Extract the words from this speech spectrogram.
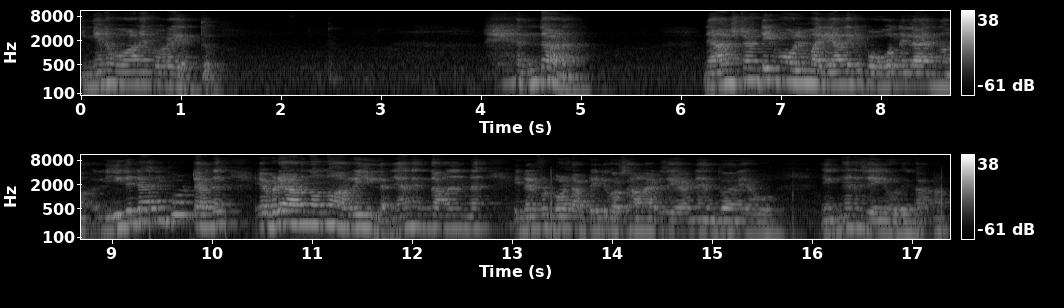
ഇങ്ങനെ പോവാണെങ്കിൽ കുറെ എത്തും. എന്താണ്? നാഷണൽ ടീം പോലും മര്യാദയ്ക്ക് പോകുന്നില്ല എന്ന് ലീഗിന്റെ കാര്യം പോട്ടെ അത് എവിടെയാണെന്നൊന്നും അറിയില്ല. ഞാൻ എന്താണ് ഇന്ത്യൻ ഫുട്ബോളിന്റെ അപ്ഡേറ്റ് കുറച്ച് നാളായിട്ട് ചെയ്യാൻ എന്തോ അറിയാവോ? എങ്ങനെ ചെയ്യൂടെ? കാരണം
